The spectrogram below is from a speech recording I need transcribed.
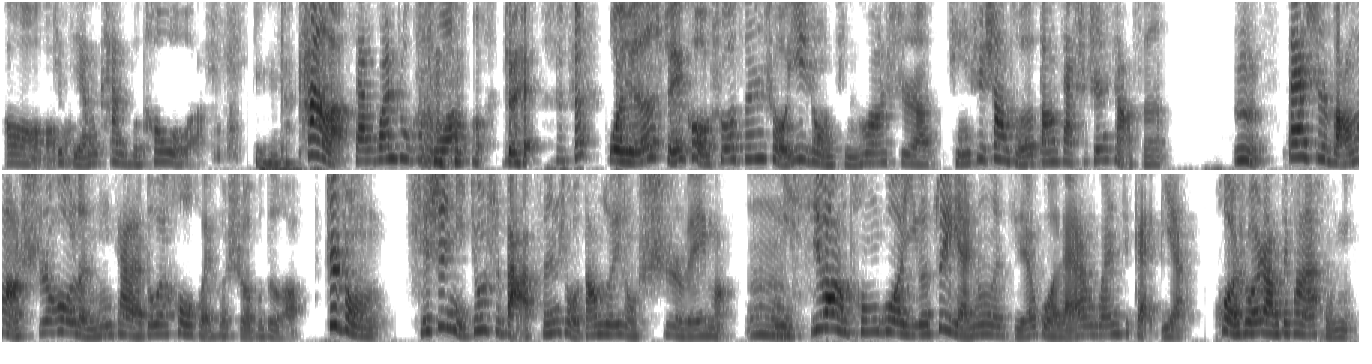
哦，这节目看的不透啊。看了，但关注不多。对，我觉得随口说分手，一种情况是情绪上头的当下是真想分，嗯，但是往往事后冷静下来都会后悔和舍不得。这种其实你就是把分手当做一种示威嘛，嗯，你希望通过一个最严重的结果来让关系改变，或者说让对方来哄你。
